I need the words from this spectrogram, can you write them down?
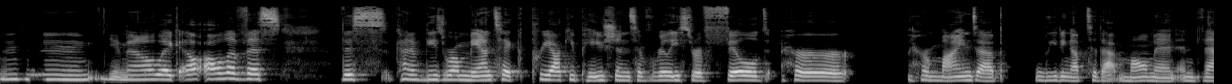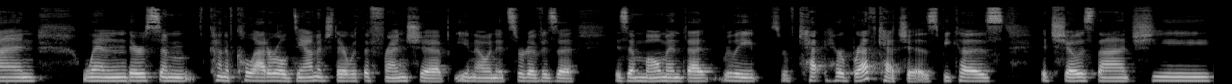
Mm-hmm. You know, like all of this, this kind of these romantic preoccupations have really sort of filled her her mind up leading up to that moment. And then when there's some kind of collateral damage there with the friendship, you know, and it sort of is a, is a moment that really sort of kept her breath catches because it shows that she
